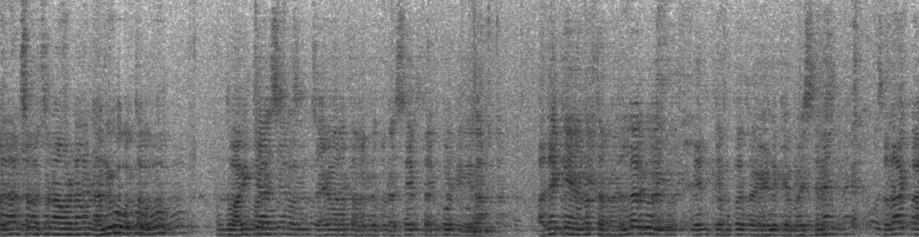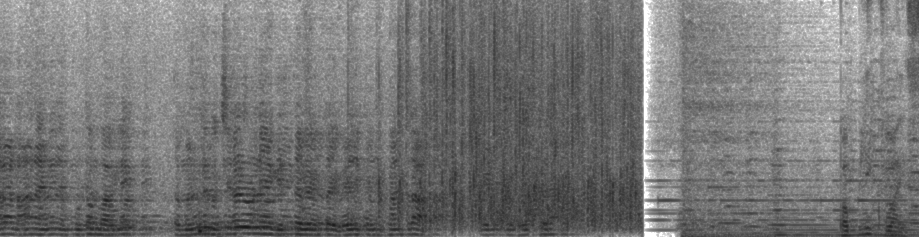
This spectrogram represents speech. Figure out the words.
ವಿಧಾನಸಭಾ ಚುನಾವಣೆ ನನಗೂ ತಾವು ಒಂದು ಐತಿಹಾಸಿಕ ಜಯವನ್ನು ತಾವೆಲ್ಲರೂ ಕೂಡ ಸೇರಿ ತಂದುಕೊಟ್ಟಿದ್ದೀರಾ ಅದಕ್ಕೆ ನಾನು ತಮ್ಮೆಲ್ಲರಿಗೂ ವೇದಿಕೆ ಮುಖಾಂತರ ಹೇಳಲಿಕ್ಕೆ ಬಯಸ್ತೇನೆ. ಸದಾಕಾಲ ನಾನೇನೆ ನಮ್ಮ ಕುಟುಂಬ ಆಗಲಿ, ತಮ್ಮೆಲ್ಲರಿಗೂ ಚಿರಋಣಿಯಾಗಿರ್ತೇವೆ ಅಂತ ವೇದಿಕೆ ಮುಖಾಂತರ ಹೇಳಲಿಕ್ಕೆ ಬಯಸ್ತೇನೆ. ಪಬ್ಲಿಕ್ ವಾಯ್ಸ್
